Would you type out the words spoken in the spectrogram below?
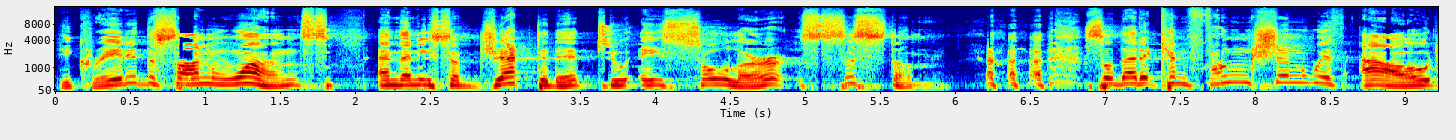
He created the sun once and then he subjected it to a solar system. so that it can function without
